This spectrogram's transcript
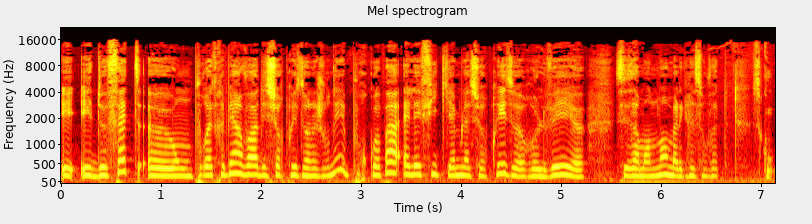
Et, et de fait, euh, on pourrait très bien avoir des surprises dans la journée. Et pourquoi pas LFI qui aime la surprise relever euh, ses amendements malgré son vote. ce qu'on-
